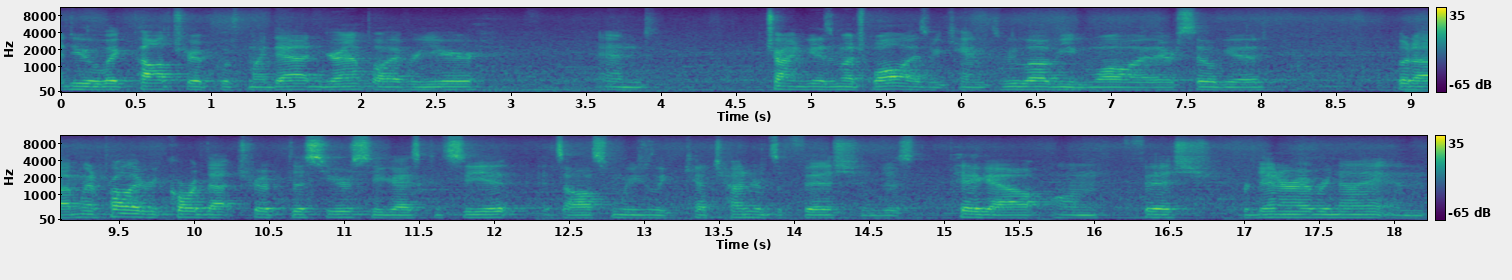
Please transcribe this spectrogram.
I do a Lake Powell trip with my dad and grandpa every year and try and get as much walleye as we can because we love eating walleye, they're so good. But uh, I'm going to probably record that trip this year so you guys can see it. It's awesome. We usually catch hundreds of fish and just pig out on fish for dinner every night and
